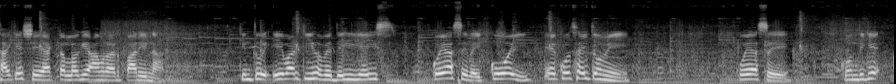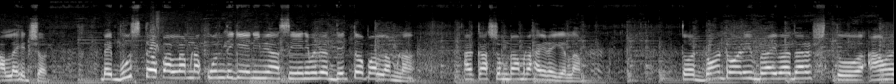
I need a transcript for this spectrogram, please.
থাকে, সে একটা লগে আমরা আর পারি না। কিন্তু এবার কি হবে দেখি গাইস কই আছে ভাই? কই? এ কোথায় তুমি? কই আছে? কোন দিকে? আল্লাহ হেডশট ভাই, বুঝতেও পারলাম না কোন দিকে এনিমি আছে এনিমিটা দেখতেও পারলাম না। আর কাস্টমটা আমরা হাইরে গেলাম। তো ডোন্ট ওয়ারি ব্রাইবাদার তো আমরা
